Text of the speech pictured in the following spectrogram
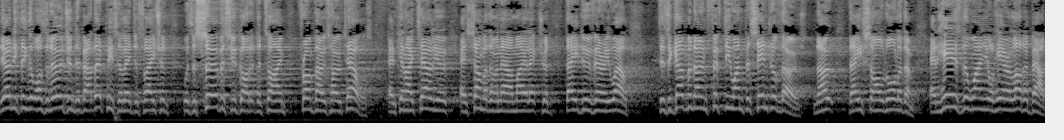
The only thing that wasn't urgent about that piece of legislation was the service you got at the time from those hotels. And can I tell you, as some of them are now in my electorate, they do very well. Does the government own 51% of those? No, they sold all of them. And here's the one you'll hear a lot about.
